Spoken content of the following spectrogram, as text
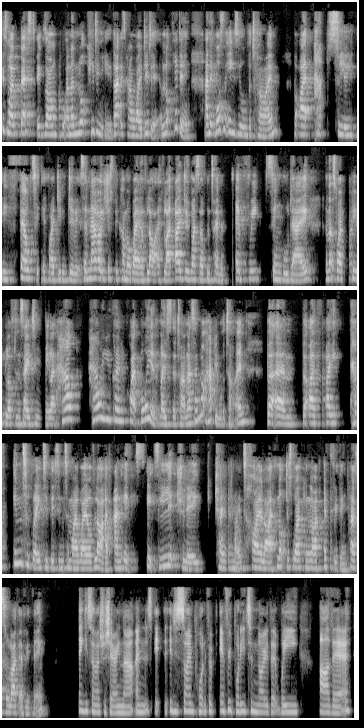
is my best example. And I'm not kidding you. That is how I did it. I'm not kidding. And it wasn't easy all the time but I absolutely felt it if I didn't do it. So now it's just become a way of life. Like I do my self containment every single day. And that's why people often say to me, like, how, how are you kind of quite buoyant most of the time? And I say, I'm not happy all the time, but, um, but I've, I have integrated this into my way of life and it's it's literally changed my entire life not just working life everything personal life everything. Thank you so much for sharing that. And it, it is so important for everybody to know that we are there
